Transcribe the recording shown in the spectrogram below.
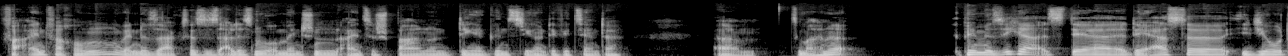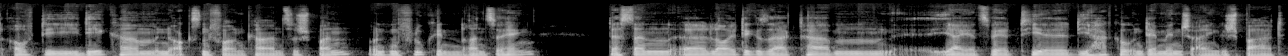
Vereinfachung, wenn du sagst, das ist alles nur, um Menschen einzusparen und Dinge günstiger und effizienter ähm, zu machen. Ne? Bin mir sicher, als der, der erste Idiot auf die Idee kam, einen Ochsen vor einen Kahn zu spannen und einen Flug hinten dran zu hängen, dass dann äh, Leute gesagt haben, ja, jetzt wird hier die Hacke und der Mensch eingespart.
